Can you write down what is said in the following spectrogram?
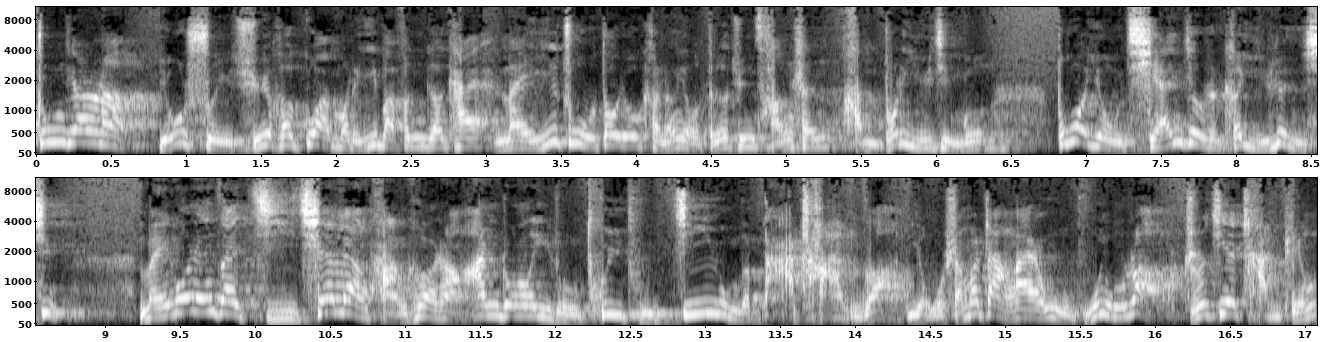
中间呢有水渠和灌木篱笆分割开，每一处都有可能有德军藏身，很不利于进攻。不过有钱就是可以任性。美国人在几千辆坦克上安装了一种推土机用的大铲子，有什么障碍物不用绕，直接铲平。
